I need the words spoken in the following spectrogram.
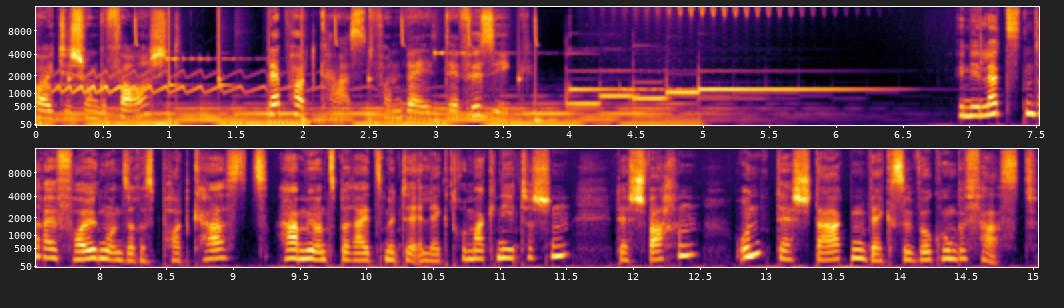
Heute schon geforscht? Der Podcast von Welt der Physik. In den letzten drei Folgen unseres Podcasts haben wir uns bereits mit der elektromagnetischen, der schwachen und der starken Wechselwirkung befasst.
